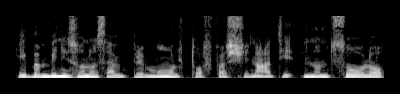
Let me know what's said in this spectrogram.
E i bambini sono sempre molto affascinati, non solo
